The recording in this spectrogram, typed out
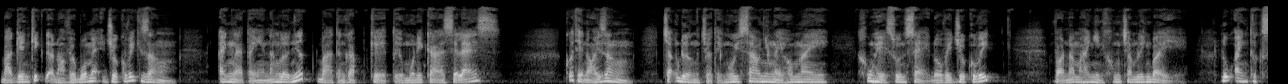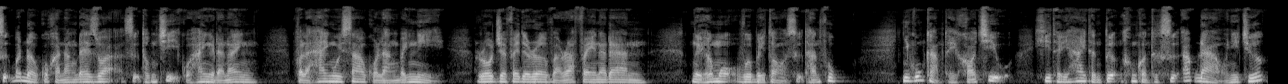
bà Genkic đã nói với bố mẹ Djokovic rằng anh là tài năng lớn nhất bà từng gặp kể từ Monica Seles. Có thể nói rằng chặng đường trở thành ngôi sao như ngày hôm nay không hề suôn sẻ đối với Djokovic. Vào năm 2007, lúc anh thực sự bắt đầu có khả năng đe dọa sự thống trị của hai người đàn anh và là hai ngôi sao của làng bánh nỉ Roger Federer và Rafael Nadal, người hâm mộ vừa bày tỏ sự thán phục nhưng cũng cảm thấy khó chịu khi thấy hai thần tượng không còn thực sự áp đảo như trước,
